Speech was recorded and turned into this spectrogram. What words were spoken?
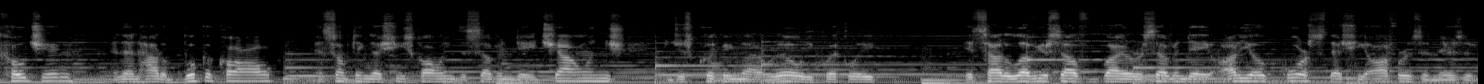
coaching and then how to book a call and something that she's calling the seven day challenge. And just clicking that really quickly. It's how to love yourself via a seven day audio course that she offers, and there's a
